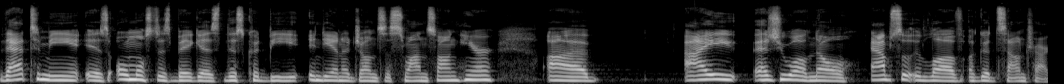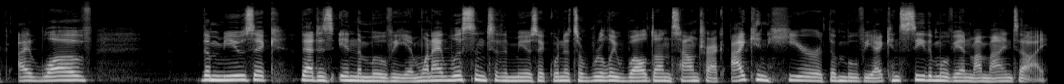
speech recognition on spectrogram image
That to me is almost as big as this could be Indiana Jones' swan song here. Uh, I, as you all know, absolutely love a good soundtrack. I love the music that is in the movie. And when I listen to the music, when it's a really well done soundtrack, I can hear the movie. I can see the movie in my mind's eye.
